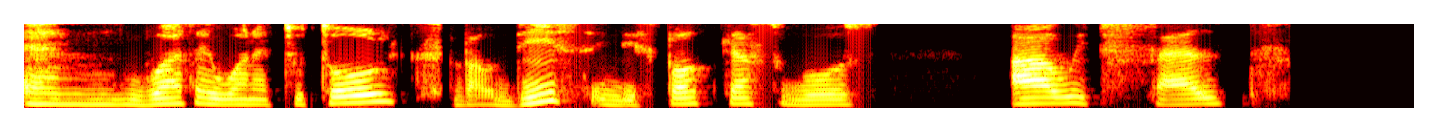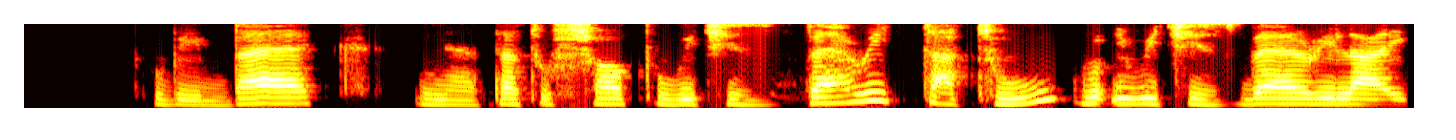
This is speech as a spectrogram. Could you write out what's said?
And what I wanted to talk about this in this podcast was how it felt to be back in a tattoo shop, which is very tattoo, which is very like,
